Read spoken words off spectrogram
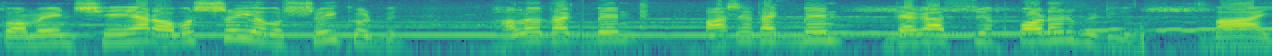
কমেন্ট, শেয়ার অবশ্যই অবশ্যই করবেন। ভালো থাকবেন, পাশে থাকবেন। দেখা হচ্ছে পরের ভিডিও। বাই।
